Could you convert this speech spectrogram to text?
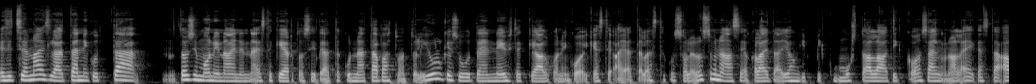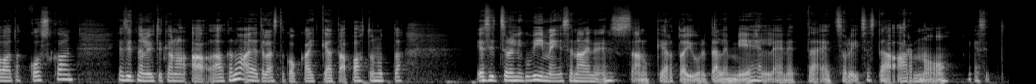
Ja sitten se naisilla, että niin tämä, tosi moni nainen näistä kertoi sitä, että kun nämä tapahtumat tuli julkisuuteen, ne yhtäkkiä alkoi niin oikeasti ajatella sitä, kun se oli ollut sellainen asia, joka laitetaan johonkin pikku mustaan laatikkoon sängyn alle eikä sitä avata koskaan. Ja sitten ne oli yhtäkkiä alkanut ajatella sitä kaikkea tapahtunutta. Ja sitten se oli niin viimein se nainen saanut kertoa juuri tälle miehelleen, että, että se oli itse asiassa Arnoa. Ja sitten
